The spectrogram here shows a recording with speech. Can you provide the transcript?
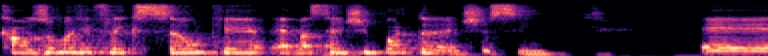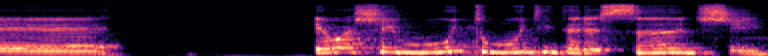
causou uma reflexão que é, é bastante importante. Assim. É, eu achei muito, muito interessante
